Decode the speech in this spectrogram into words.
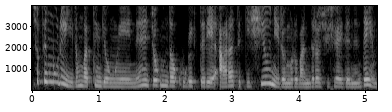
쇼핑몰의 이름 같은 경우에는 조금 더 고객들이 알아듣기 쉬운 이름으로 만들어 주셔야 되는데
